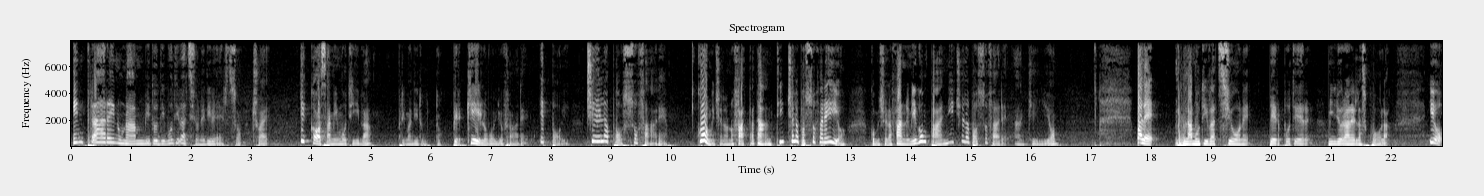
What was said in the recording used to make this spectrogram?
entrare in un ambito di motivazione diverso, cioè che cosa mi motiva prima di tutto, perché lo voglio fare e poi ce la posso fare. Come ce l'hanno fatta tanti, ce la posso fare io. Come ce la fanno i miei compagni, ce la posso fare anche io. Qual è la motivazione per poter migliorare la scuola? Io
